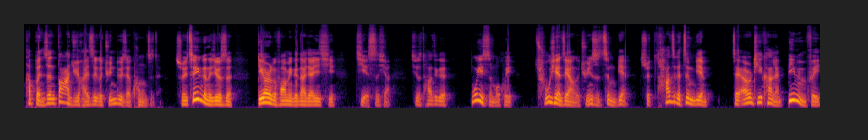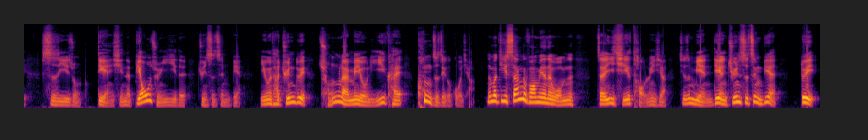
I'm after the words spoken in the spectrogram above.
它本身大局还是这个军队在控制的。所以这个呢，就是第二个方面跟大家一起解释一下，就是他这个为什么会出现这样的军事政变。所以他这个政变在 LT 看来，并非是一种。典型的标准意义的军事政变，因为他军队从来没有离开控制这个国家。那么第三个方面呢，我们再一起讨论一下，就是缅甸军事政变对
